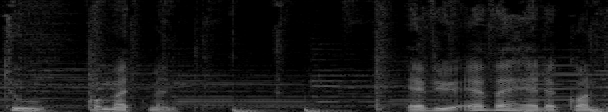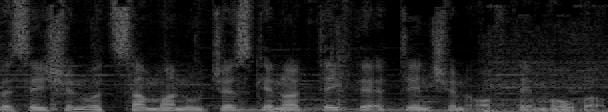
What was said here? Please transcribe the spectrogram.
2. Commitment. Have you ever had a conversation with someone who just cannot take their attention off their mobile?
